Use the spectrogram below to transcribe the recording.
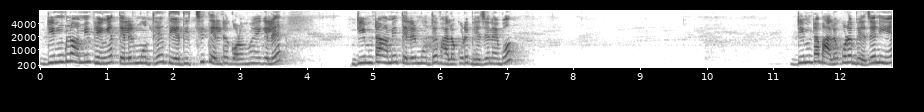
ডিমগুলো আমি ভেঙে তেলের মধ্যে দিয়ে দিচ্ছি। তেলটা গরম হয়ে গেলে ডিমটা আমি তেলের মধ্যে ভালো করে ভেজে নেব। ডিমটা ভালো করে ভেজে নিয়ে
